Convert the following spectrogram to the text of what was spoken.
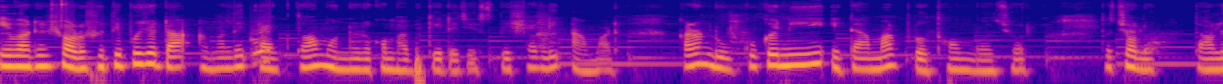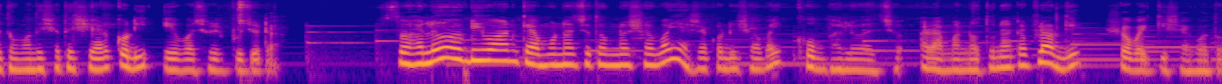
এবারের সরস্বতী পুজোটা আমাদের একদম অন্যরকমভাবে কেটেছে স্পেশালি আমার। কারণ ডুবকুকে নিয়ে এটা আমার প্রথম বছর। তো চলো তাহলে তোমাদের সাথে শেয়ার করি এবছরের পুজোটা। সো হ্যালো এভরিওয়ান কেমন আছো তোমরা সবাই? আশা করি সবাই খুব ভালো আছো। আর আমার নতুন একটা ব্লগে সবাইকে স্বাগত।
